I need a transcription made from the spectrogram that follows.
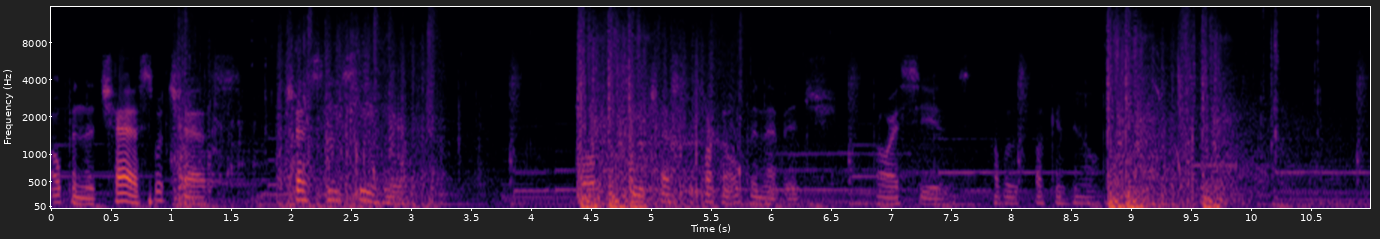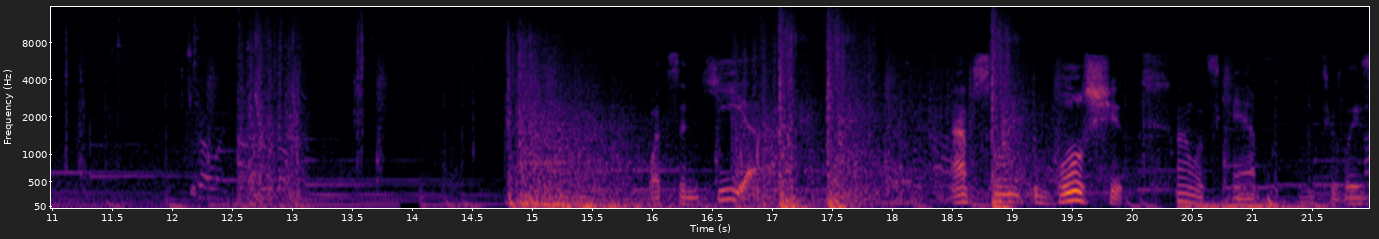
Open the chest. What chest? What chest do you see here? Well, if you see a chest, to fucking open that bitch. Oh, I see it. It's top of this fucking hill. What's in here? Absolute bullshit. Oh, let's camp. I'm too lazy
